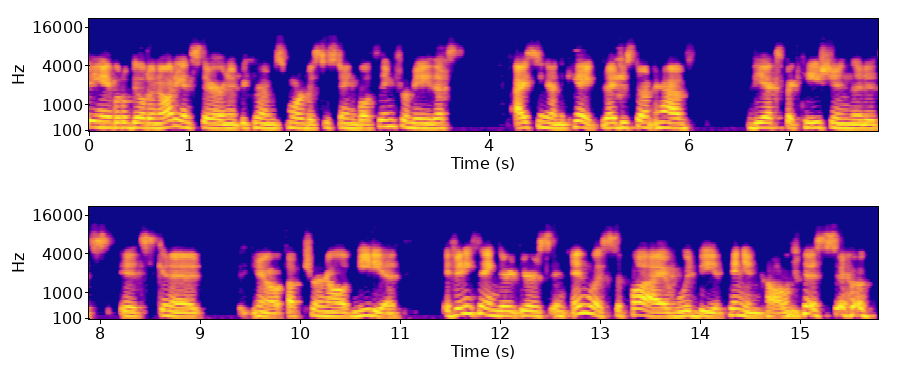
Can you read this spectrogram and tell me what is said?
being able to build an audience there and it becomes more of a sustainable thing for me, that's icing on the cake. But I just don't have the expectation that it's it's gonna you know upturn all of media. If anything, there, there's an endless supply of would-be opinion columnists. So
